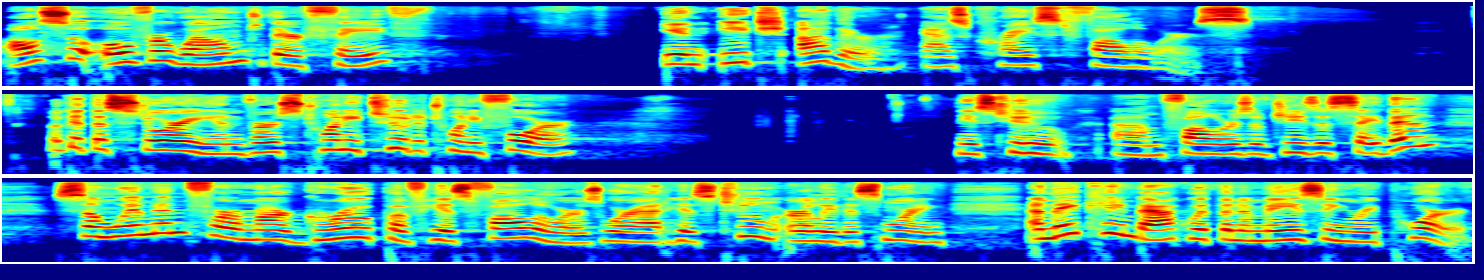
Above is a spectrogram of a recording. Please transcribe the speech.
also overwhelmed their faith in each other as Christ followers. Look at the story in verse 22 to 24. These two um, followers of Jesus say, Then some women from our group of his followers were at his tomb early this morning, and they came back with an amazing report.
